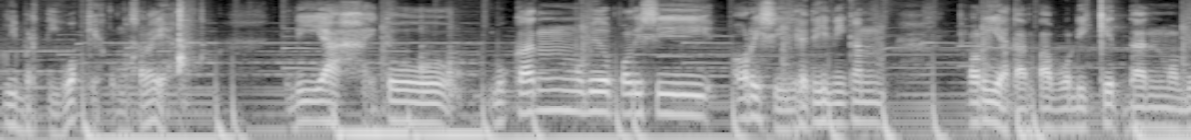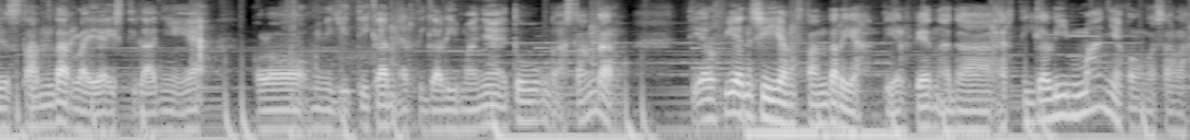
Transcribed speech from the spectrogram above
Liberty Walk ya kalau nggak salah ya. Jadi ya itu bukan mobil polisi ori sih. Jadi ini kan ori ya tanpa body kit dan mobil standar lah ya istilahnya ya. Kalau mini GT kan R35 nya itu nggak standar. TLVN sih yang standar ya. TLVN ada R35 nya kalau nggak salah.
